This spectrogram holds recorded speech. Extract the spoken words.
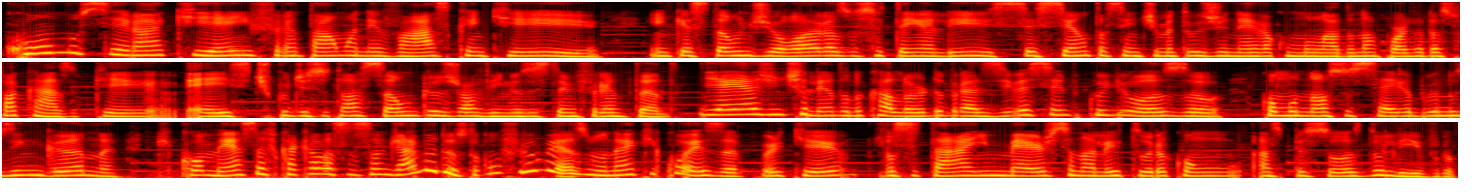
como será que é enfrentar uma nevasca em que, em questão de horas, você tem ali 60 centímetros de neve acumulado na porta da sua casa? Porque é esse tipo de situação que os jovinhos estão enfrentando. E aí, a gente lendo no calor do Brasil, é sempre curioso como o nosso cérebro nos engana, que começa a ficar aquela sensação de, ai meu Deus, tô com frio mesmo, né? Que coisa, porque você tá imerso na leitura com as pessoas do livro.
